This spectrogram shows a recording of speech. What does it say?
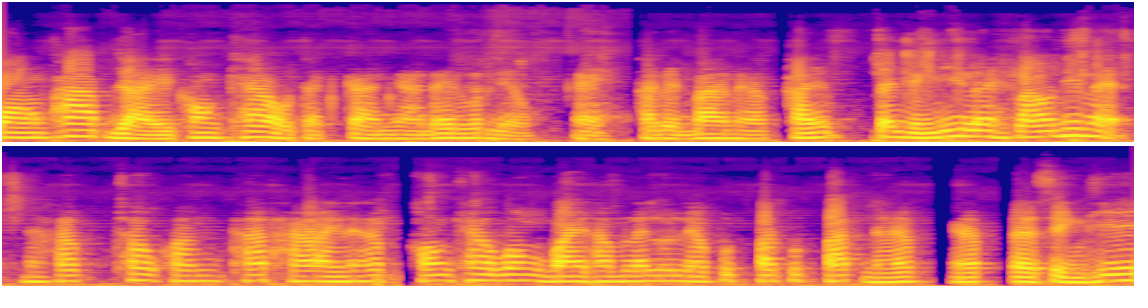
มองภาพใหญ่คล่องแคล่ว จัดการงานได้รวดเร็วเอ้ใครเป็นบ้างนะครับ ใครเป็นอย่างนี้เลยเรานี่แหละนะครับ ชอบความท้าทายนะครับ คล่องแคล่วว่องไวทำอะไรรวดเร็วปุ๊บปั๊บปุ๊บปั๊บนะครับนะครับ แต่สิ่งที่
